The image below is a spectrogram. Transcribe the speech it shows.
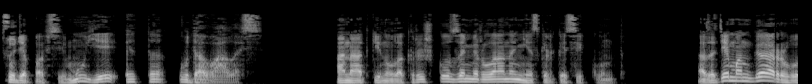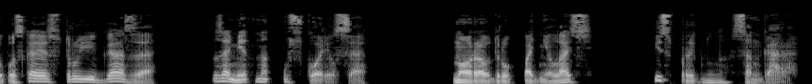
судя по всему, ей это удавалось. Она откинула крышку, замерла на несколько секунд. А затем ангар, выпуская струи газа, заметно ускорился. Нора вдруг поднялась и спрыгнула с ангара.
